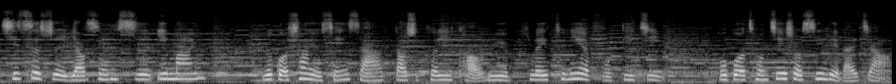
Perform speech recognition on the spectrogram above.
其次是杨松斯 E 麦。如果尚有闲暇，倒是可以考虑普雷特涅夫 DG。不过从接受心理来讲，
